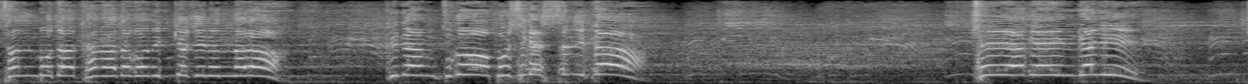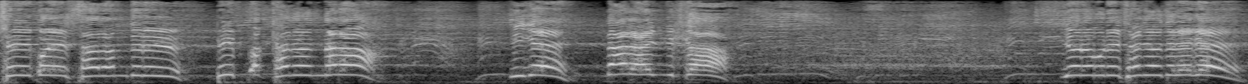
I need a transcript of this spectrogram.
선보다 강하다고 느껴지는 나라 그냥 두고 보시겠습니까? 최악의 인간이 최고의 사람들을 핍박하는 나라 이게 나라입니까? 여러분의 자녀들에게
